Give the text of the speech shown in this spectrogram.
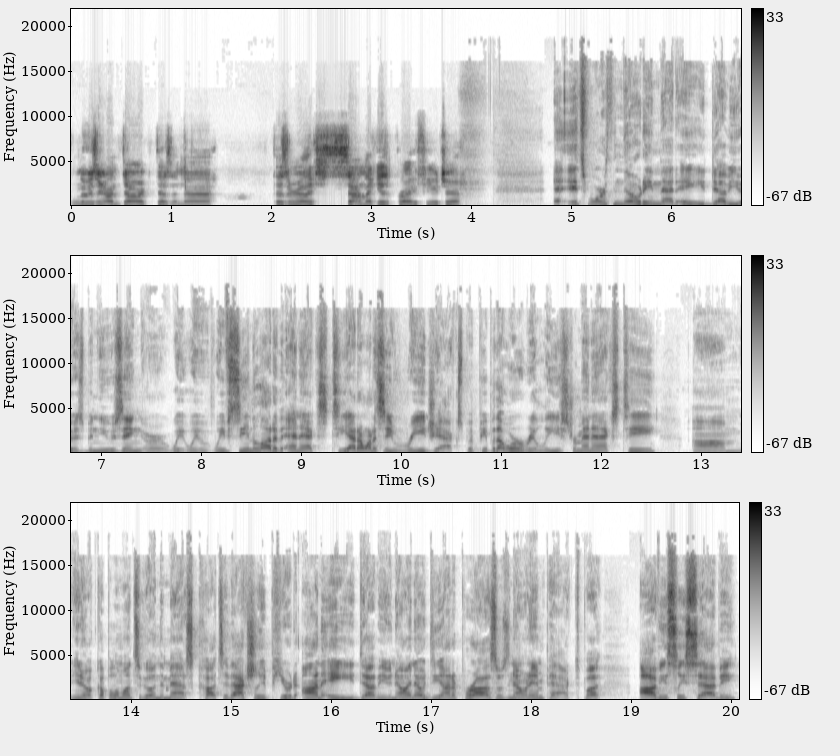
losing on Dark doesn't uh, doesn't really sound like his bright future. It's worth noting that AEW has been using, or we, we, we've seen a lot of NXT, I don't want to say rejects, but people that were released from NXT, um, you know, a couple of months ago in the mass cuts have actually appeared on AEW. Now, I know Deonna Purrazzo is now an Impact, but obviously Sabby,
